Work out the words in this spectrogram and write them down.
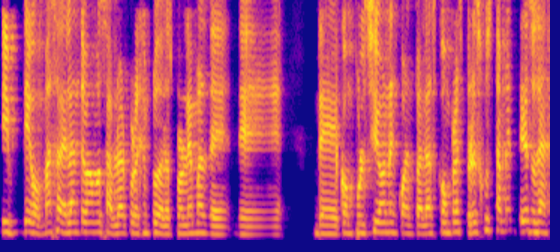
y digo, más adelante vamos a hablar, por ejemplo, de los problemas de, de compulsión en cuanto a las compras, pero es justamente eso, o sea,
